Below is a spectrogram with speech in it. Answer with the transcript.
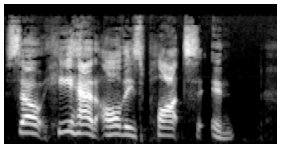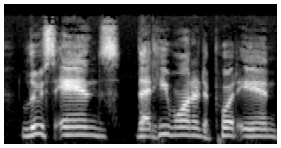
So he had all these plots and loose ends that he wanted to put in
